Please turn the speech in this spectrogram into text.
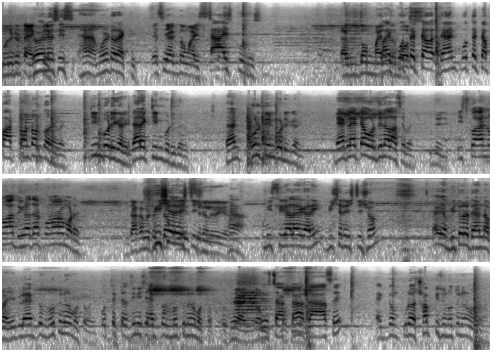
মনিটরটা রয়েল এসিস হ্যাঁ মনিটর অ্যাক্টিভ এসি একদম আইস আইস কুল এসি একদম ভাই বস প্রত্যেকটা দেন প্রত্যেকটা পার্ট টন টন করে ভাই। তিন বডি গাড়ি ডাইরেক্ট তিন বডি গাড়ি। দেন ফুল তিন বডির গাড়ি। ব্যাকলাইটটা অরিজিনাল আছে ভাই। জি জি। স্কোয়ার নোয়া দুই হাজার পনেরো মডেল ঢাকা মেট্রো বিশের রেজিস্ট্রেশন হ্যাঁ উনিশ সিরিয়ালের গাড়ি বিশের রেজিস্ট্রেশন ভিতরে দেন না ভাই এগুলো একদম নতুনের মতো ভাই। প্রত্যেকটা জিনিস একদম নতুনের মতো। চাকা যা আছে একদম পুরো সব কিছু নতুনের মতো ভাই।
